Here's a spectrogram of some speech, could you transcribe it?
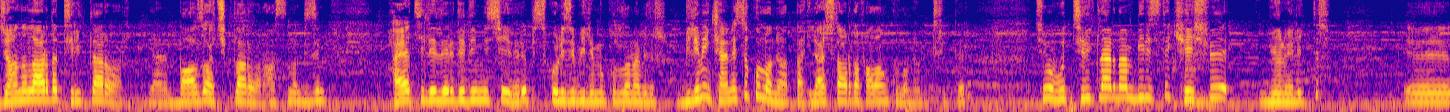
Canlılarda trikler var. Yani bazı açıklar var. Aslında bizim hayat hileleri dediğimiz şeyleri psikoloji bilimi kullanabilir. Bilimin kendisi kullanıyor hatta. ilaçlarda falan kullanıyor bu trikleri. Şimdi bu triklerden birisi de keşfe yöneliktir. Ee,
